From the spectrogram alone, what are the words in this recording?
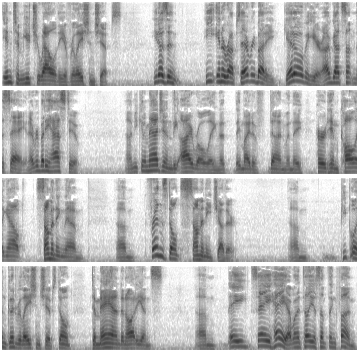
into mutuality of relationships. He doesn't he interrupts everybody. Get over here. I've got something to say. And everybody has to. Um, you can imagine the eye rolling that they might have done when they heard him calling out, summoning them. Um, friends don't summon each other. Um, people in good relationships don't demand an audience. Um, they say, Hey, I want to tell you something fun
